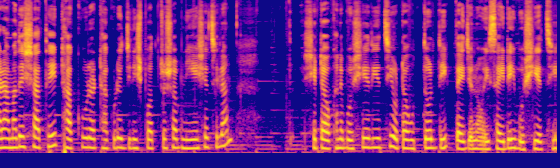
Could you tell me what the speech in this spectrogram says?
আর আমাদের সাথেই ঠাকুর আর ঠাকুরের জিনিসপত্র সব নিয়ে এসেছিলাম। সেটা ওখানে বসিয়ে দিয়েছি, ওটা উত্তর দিক, তাই জন্য ওই সাইডেই বসিয়েছি।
